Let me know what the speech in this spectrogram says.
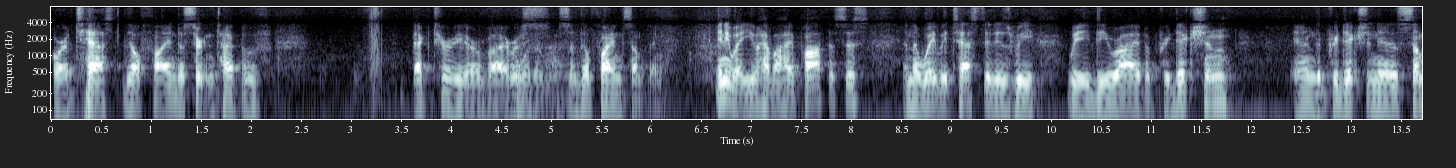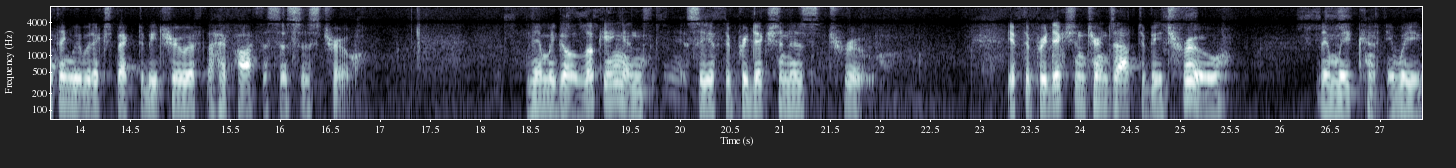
or a test, they'll find a certain type of bacteria or virus. whatever. So they'll find something. Anyway, you have a hypothesis, and the way we test it is we, we derive a prediction, and the prediction is something we would expect to be true if the hypothesis is true. Then we go looking and see if the prediction is true. If the prediction turns out to be true, then we, con- we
